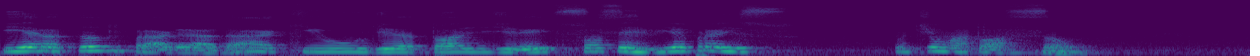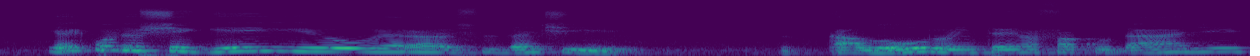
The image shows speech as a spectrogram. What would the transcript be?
e era tanto para agradar que o diretório de direito só servia para isso. Não tinha uma atuação. E aí quando eu cheguei, eu era estudante calouro, eu entrei na faculdade.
